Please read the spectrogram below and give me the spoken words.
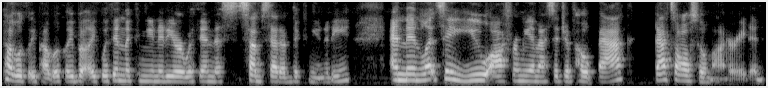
publicly publicly, but like within the community or within this subset of the community. And then let's say you offer me a message of hope back that's also moderated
